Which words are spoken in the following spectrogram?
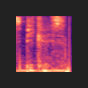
speakers.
